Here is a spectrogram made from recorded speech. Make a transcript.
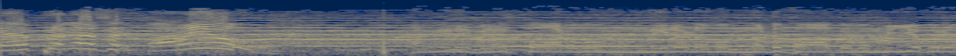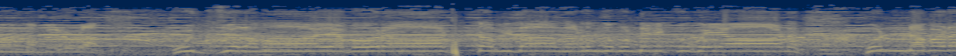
ജയപ്രകാശൻ പറയൂ. അങ്ങനെ മേൽപ്പാടവും ഉജ്ജ്വലമായ പോരാട്ടം ഇതാ നടന്നുകൊണ്ടിരിക്കുകയാണ്. പുന്നമട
